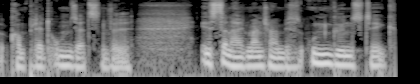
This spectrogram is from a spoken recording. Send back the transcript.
äh, komplett umsetzen will. Ist dann halt manchmal ein bisschen ungünstig,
